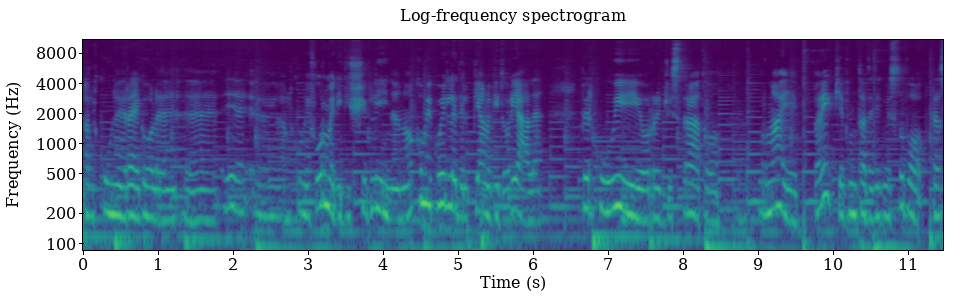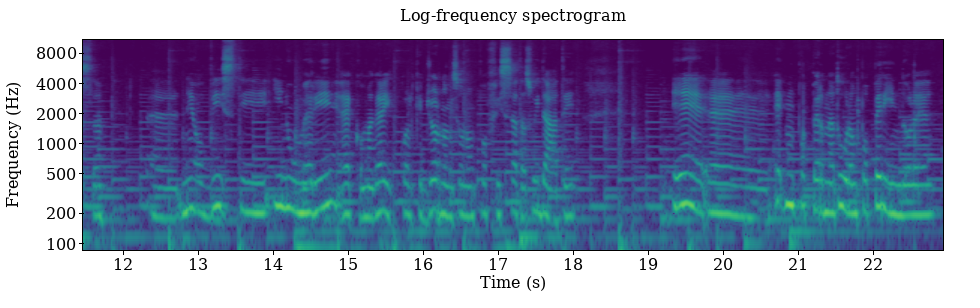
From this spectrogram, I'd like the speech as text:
alcune regole eh, e eh, alcune forme di disciplina, no? come quelle del piano editoriale per cui ho registrato ormai parecchie puntate di questo podcast, eh, ne ho visti i numeri, ecco magari qualche giorno mi sono un po' fissata sui dati e, eh, e un po' per natura, un po' per indole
